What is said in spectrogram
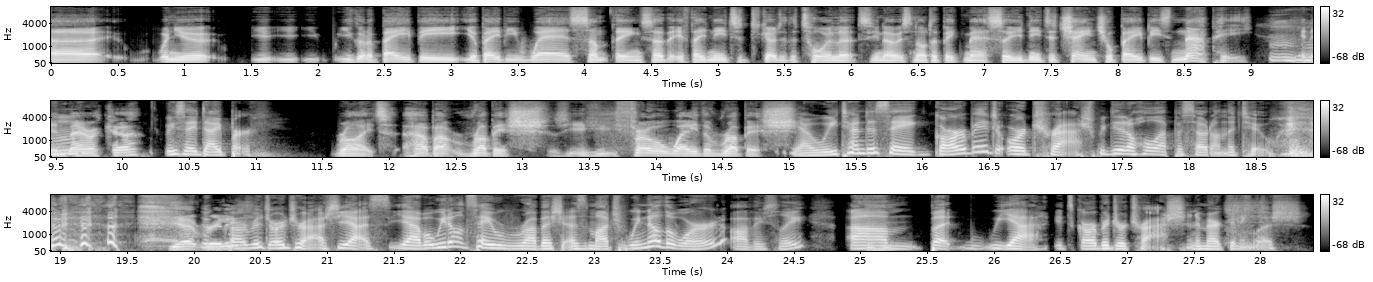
uh, when you're you, you you got a baby, your baby wears something so that if they need to go to the toilet, you know, it's not a big mess. So you need to change your baby's nappy. Mm-hmm. In America, we say diaper. Right. How about rubbish? You, you, throw away the rubbish. Yeah, we tend to say garbage or trash. We did a whole episode on the two. yeah, really? Garbage or trash. Yes. Yeah, but we don't say rubbish as much. We know the word, obviously. Mm-hmm. Um, mm-hmm. but we, yeah, it's garbage or trash in American English.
